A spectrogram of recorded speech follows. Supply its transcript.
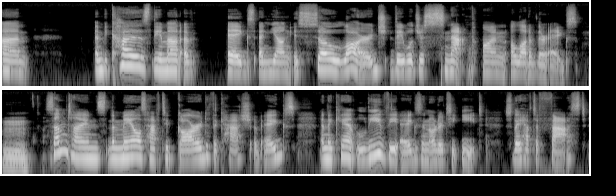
Um, and because the amount of eggs and young is so large, they will just snack on a lot of their eggs. Hmm. Sometimes the males have to guard the cache of eggs and they can't leave the eggs in order to eat, so they have to fast.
